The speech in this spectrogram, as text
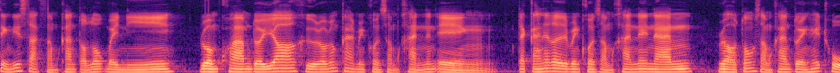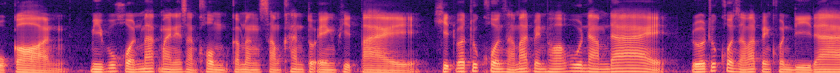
สิ่งที่สักสำคัญต่อโลกใบนี้ รวมความโดยย่อคือเราต้องการเป็นคนสำคัญนั่นเอง แต่การที่เราจะเป็นคนสำคัญได้นั้น เราต้องสำคัญตัวเองให้ถูกก่อน มีผู้คนมากมายในสังคมกำลังสำคัญตัวเองผิดไป คิดว่าทุกคนสามารถเป็นเพราะผู้นำได้ หรือว่าทุกคนสามารถเป็นคนดีได้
